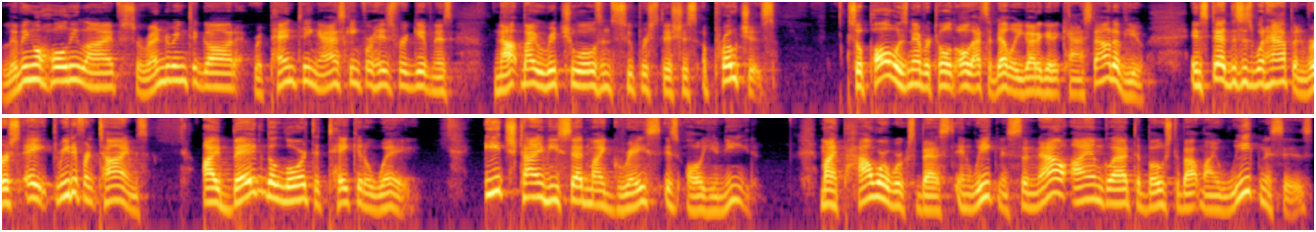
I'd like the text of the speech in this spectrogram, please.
living a holy life, surrendering to God, repenting, asking for His forgiveness, not by rituals and superstitious approaches. So Paul was never told, oh, that's the devil, you got to get it cast out of you. Instead, this is what happened. Verse 8, three different times, I begged the Lord to take it away. Each time he said, my grace is all you need. My power works best in weakness. So now I am glad to boast about my weaknesses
